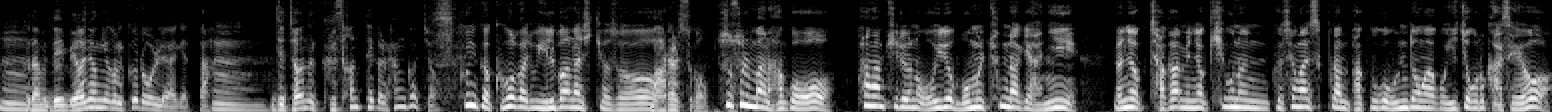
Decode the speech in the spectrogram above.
음. 그다음에 내 면역력을 끌어올려야겠다. 음. 이제 저는 그 선택을 한 거죠. 그러니까 그걸 가지고 일반화시켜서 말할 수가 없죠. 수술만 하고 항암 치료는 오히려 몸을 축나게 하니 면역 자가 면역 키우는 그 생활 습관 바꾸고 운동하고 이쪽으로 가세요.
